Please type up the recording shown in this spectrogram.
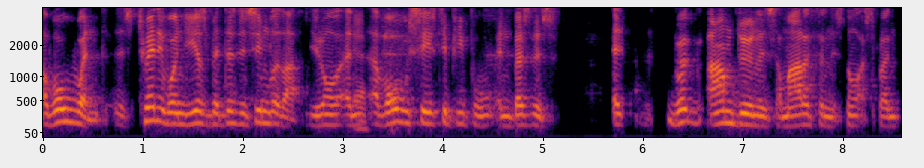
a whirlwind. It's 21 years, but it doesn't seem like that, you know. And yeah. I've always says to people in business, it, what I'm doing is a marathon. It's not a sprint.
